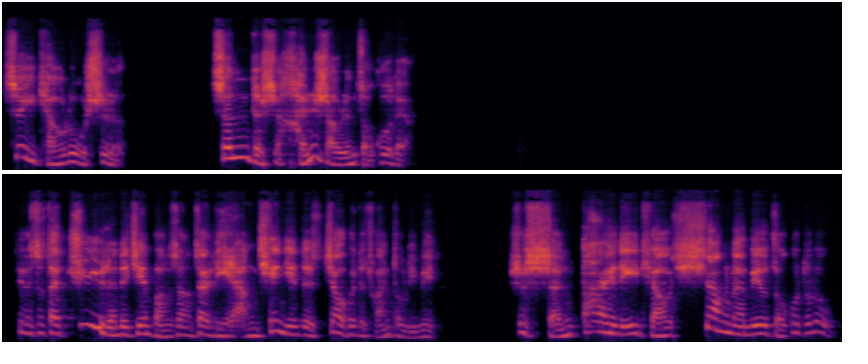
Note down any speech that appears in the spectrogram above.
这条路是真的是很少人走过的呀。这个是在巨人的肩膀上，在两千年的教会的传统里面，是神带的一条向来没有走过的路。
